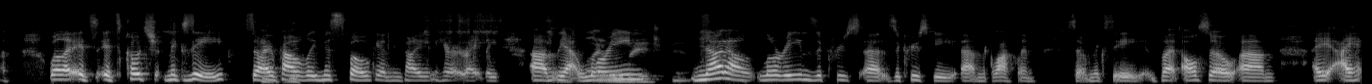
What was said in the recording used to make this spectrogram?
Well, it's it's Coach McZ, so I probably misspoke and you probably didn't hear it rightly. Um, yeah, Laureen. Yeah. No, no, Laureen Zakrus, uh, Zakruski uh, McLaughlin. So McZ, but also um, I, I,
